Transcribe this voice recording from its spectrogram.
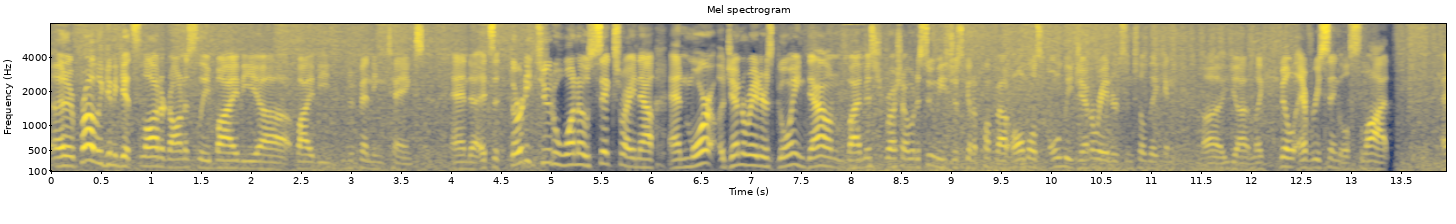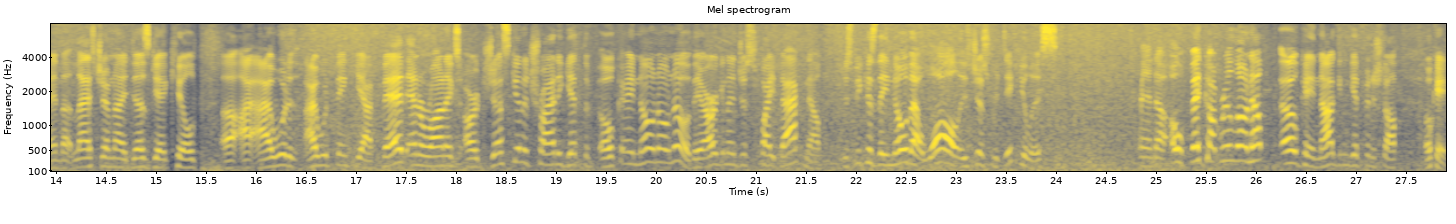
Uh, they're probably going to get slaughtered, honestly, by the uh, by the defending tanks. And uh, it's a 32 to 106 right now, and more generators going down by Mr. Brush. I would assume he's just going to pump out almost only generators until they can uh, yeah, like fill every single slot. And that last Gemini does get killed. Uh, I, I, would I would think yeah, Fed and Ohranex are just going to try to get the. Okay, no, no, no. They are going to just fight back now, just because they know that wall is just ridiculous. And, uh, oh, Fed FedComp real low on help. Okay, not going to get finished off. Okay,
